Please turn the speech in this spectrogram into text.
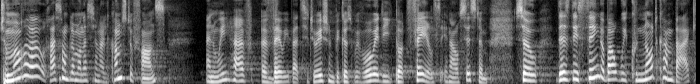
Tomorrow, Rassemblement National comes to France and we have a very bad situation because we've already got fails in our system. So there's this thing about we could not come back,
